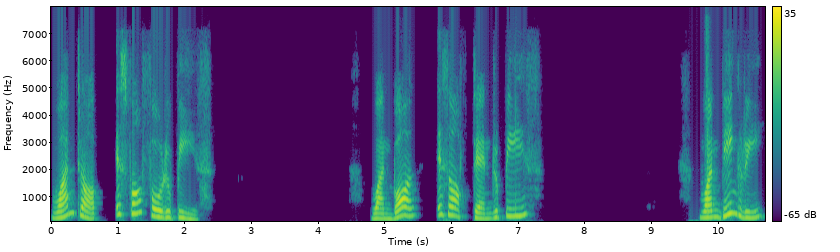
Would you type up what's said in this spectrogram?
One top is for 4 rupees. One ball is of 10 rupees. One bingri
